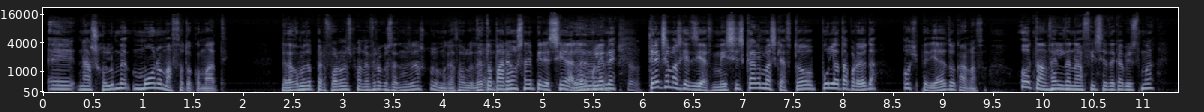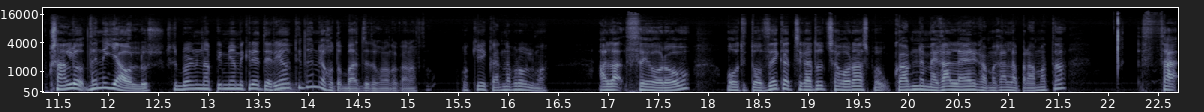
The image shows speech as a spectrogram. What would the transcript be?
ε, να ασχολούμαι μόνο με αυτό το κομμάτι. Δηλαδή, εγώ με το performance που ανέφερε ο Κωνσταντίνος δεν ασχολούμαι καθόλου. δεν το ναι. παρέχω σαν υπηρεσία. Ναι, δηλαδή, μου ναι, λένε ξέρω. τρέξε μας για τις διαφημίσεις, κάνε μας και αυτό, πούλα τα προϊόντα. Όχι, παιδιά, δεν το κάνω αυτό. Όταν θέλετε να αφήσετε κάποιο στίγμα, που ξαναλέω, δεν είναι για όλους. Μπορεί να πει μια μικρή εταιρεία ότι δεν έχω το budget εγώ να το κάνω αυτό. Οκ, κανένα πρόβλημα. Αλλά θεωρώ ότι το 10% της αγοράς που κάνουν μεγάλα έργα, μεγάλα πράγματα, θα,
